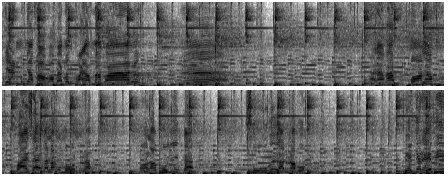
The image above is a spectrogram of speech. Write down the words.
แค้นมึงอย่าเฝ้าเอาแบบมึงถอยออกมาก่อนเนี่ยไปแล้วครับหมอลำฝ่ายชายกำลังหมนครับ หมอลำผู้หญิงกับสู่เพื่อนครับผมเสียงยังไงพี่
